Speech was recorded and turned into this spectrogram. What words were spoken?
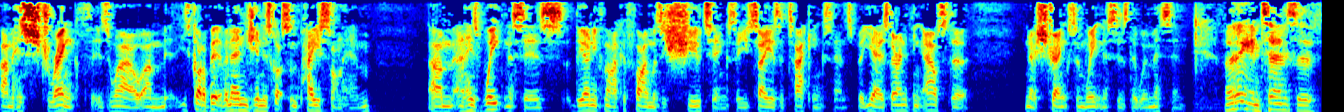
Um, his strength as well. Um, he's got a bit of an engine. He's got some pace on him. Um, and his weaknesses, the only thing I could find was his shooting. So you say his attacking sense, but yeah, is there anything else that you know strengths and weaknesses that we're missing? I think in terms of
